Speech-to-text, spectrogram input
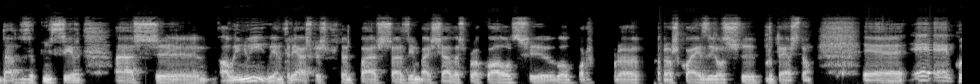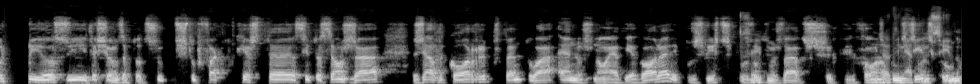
dados a conhecer às, ao inimigo, entre aspas, portanto, para as, às embaixadas para, quais, ou para, para os quais eles protestam. É, é, é curioso e deixamos a todos estupefacto que esta situação já, já decorre, portanto, há anos, não é de agora, e pelos vistos, pelos Sim. últimos dados que foram já conhecidos, tinha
